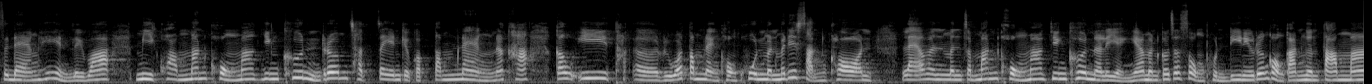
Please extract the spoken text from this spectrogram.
แสดงให้เห็นเลยว่า มีความมั่นคงมากยิ่งขึ้น เริ่มชัดเจนเกี่ยวกับตำแหน่งนะคะ เก้าอี้หรือว่าตำแหน่งของคุณมันไม่ได้สั่นคลอน แล้วมันมันจะมั่นคงมากยิ่งขึ้นอะไรอย่างเงี้ยมันก็จะส่งผลดีในเรื่องของการเงินตามมา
